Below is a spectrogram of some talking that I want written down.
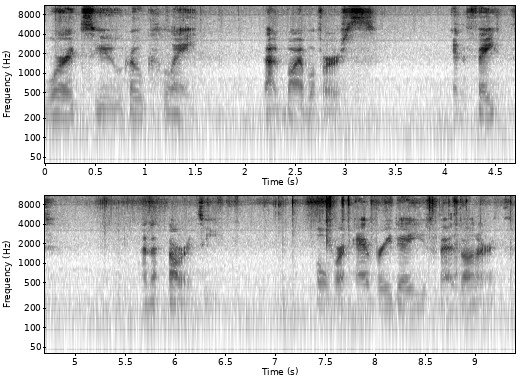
were to proclaim that Bible verse in faith and authority over every day you spend on earth,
